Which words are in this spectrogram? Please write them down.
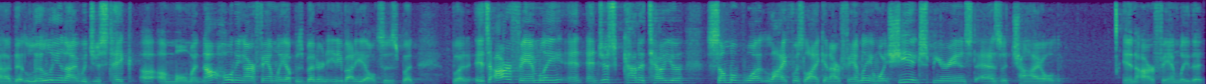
uh, that Lily and I would just take a, a, moment, not holding our family up as better than anybody else's, but but it's our family, and, and just kind of tell you some of what life was like in our family and what she experienced as a child in our family that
